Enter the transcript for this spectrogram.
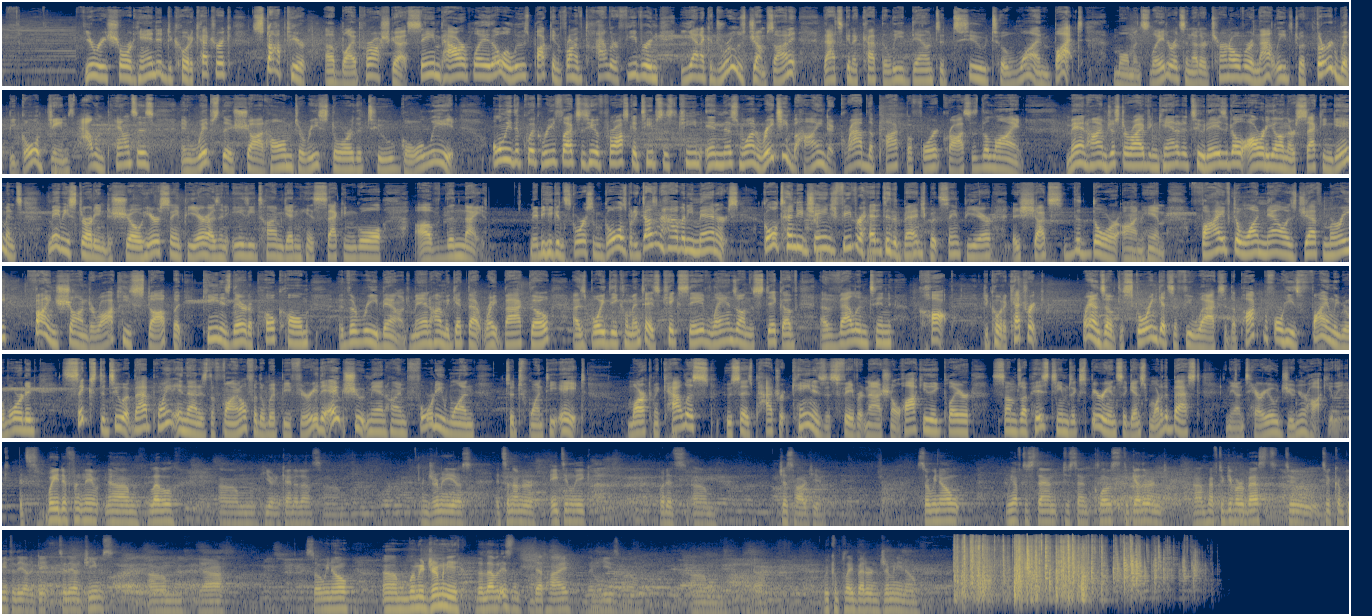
Fury short-handed, Dakota Kettrick stopped here uh, by Proshka. Same power play though, a loose puck in front of Tyler Fever and Yannick Drews jumps on it. That's going to cut the lead down to 2 to 1, but moments later it's another turnover and that leads to a third Whitby goal. James Allen pounces and whips this shot home to restore the two-goal lead. Only the quick reflexes here of Proska keeps his team in this one, reaching behind to grab the puck before it crosses the line. Mannheim just arrived in Canada two days ago, already on their second game, and it's maybe starting to show here. St. Pierre has an easy time getting his second goal of the night. Maybe he can score some goals, but he doesn't have any manners. Goaltending change, Fever headed to the bench, but St. Pierre shuts the door on him. 5 to 1 now as Jeff Murray finds Sean Durock. He's stopped, but Keene is there to poke home the rebound. Mannheim would get that right back, though, as Boyd DiClemente's kick save lands on the stick of Valentin Kopp. Dakota Kettrick rounds out the scoring, gets a few whacks at the puck before he's finally rewarded 6 to 2 at that point, and that is the final for the Whitby Fury. They outshoot Mannheim 41 to 28. Marc Michaelis, who says Patrick Kane is his favorite National Hockey League player, sums up his team's experience against one of the best in the Ontario Junior Hockey League. It's way different um, level um, here in Canada. So, um, in Germany, it's, it's an under 18 league, but it's um, just hard here. So we know we have to stand to stand close together and um, have to give our best to, to compete to the other to the other teams. Um, yeah. So we know um, when we're Germany, the level isn't that high. Then he's, um, yeah, we can play better in Germany now.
